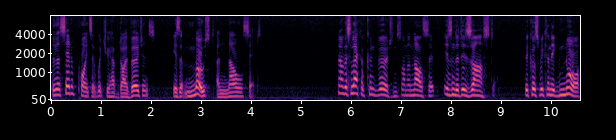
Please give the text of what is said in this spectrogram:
then the set of points at which you have divergence is at most a null set. Now, this lack of convergence on a null set isn't a disaster because we can ignore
